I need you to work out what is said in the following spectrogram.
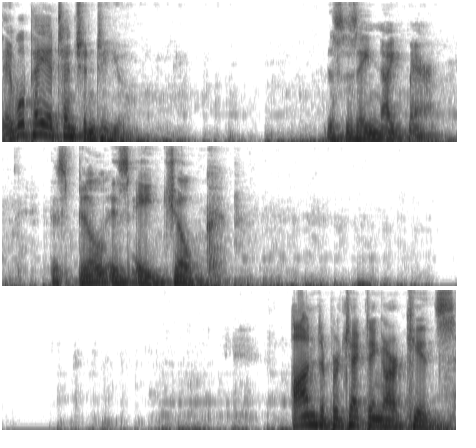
they will pay attention to you. This is a nightmare. This bill is a joke. On to protecting our kids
